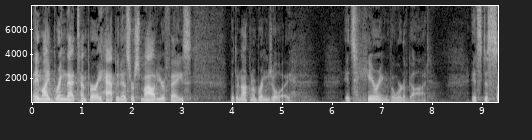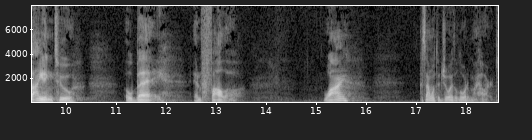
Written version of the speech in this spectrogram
They might bring that temporary happiness or smile to your face, but they're not going to bring joy. It's hearing the Word of God, it's deciding to obey and follow. Why? Because I want the joy of the Lord in my heart.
